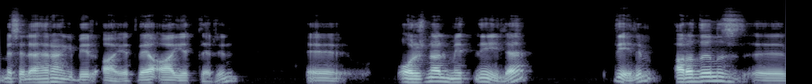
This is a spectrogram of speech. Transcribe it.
mesela herhangi bir ayet veya ayetlerin e, orijinal metniyle diyelim aradığınız e,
